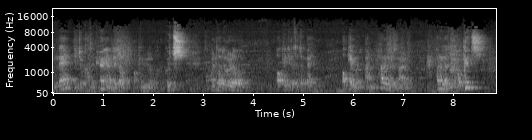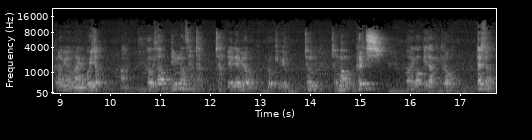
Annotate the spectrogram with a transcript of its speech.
근데 이쪽 가슴 표현이 안 되죠? 어깨 밀어봐 그렇지. 자 팔 더 들어 올려봐 어깨 뒤로 살짝 빼. 어깨 아니 팔을 열지 말고. 팔을 열지 말고. 어 그렇지 그러면 이 라인 보이죠? 어. 거기서 립만 살짝 자 여기 내밀어봐 이렇게 위로 전 전방으로. 그렇지. 허리가 꺾이지 않게 들어가 됐어.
